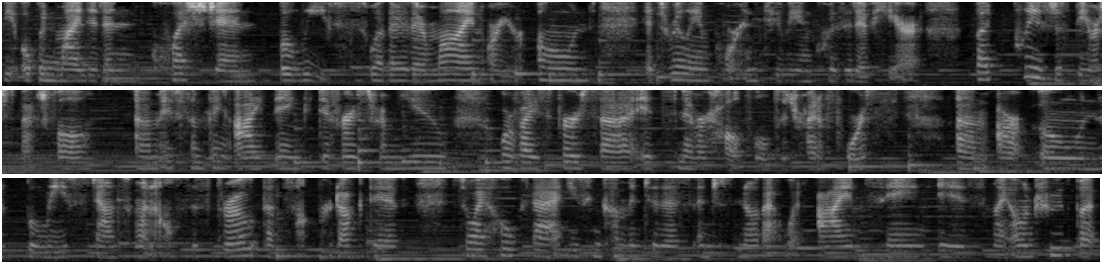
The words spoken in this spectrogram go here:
be open minded and question beliefs, whether they're mine or your own. It's really important to be inquisitive here. But please just be respectful. Um, if something I think differs from you or vice versa, it's never helpful to try to force um, our own beliefs down someone else's throat. That's not productive. So I hope that you can come into this and just know that what I am saying is my own truth, but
